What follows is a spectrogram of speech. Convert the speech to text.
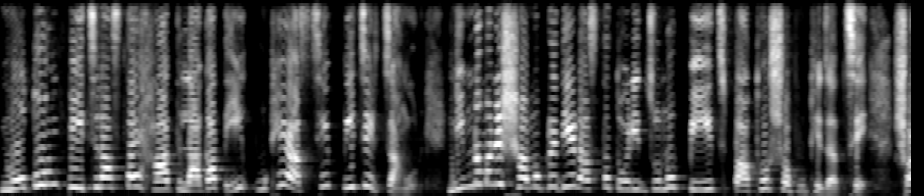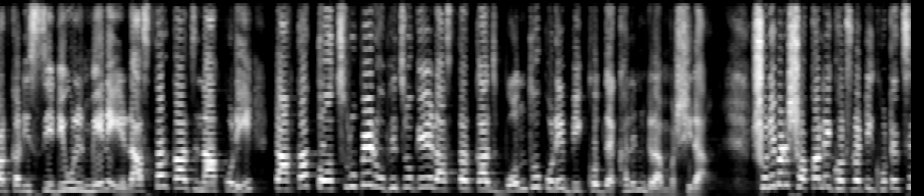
নতুন পিচ রাস্তায় হাত লাগাতেই উঠে আসছে পিচের চাঙর। নিম্নমানের সামগ্রী দিয়ে রাস্তা তৈরির জন্য পিচ, পাথর সব উঠে যাচ্ছে। সরকারি শিডিউল মেনে রাস্তার কাজ না করে টাকা তছরূপের অভিযোগে রাস্তার কাজ বন্ধ করে বিক্ষোভ দেখালেন গ্রামবাসীরা। শনিবার সকালে ঘটনাটি ঘটেছে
